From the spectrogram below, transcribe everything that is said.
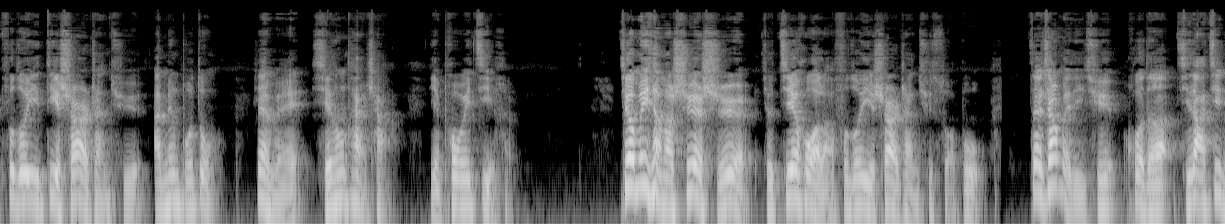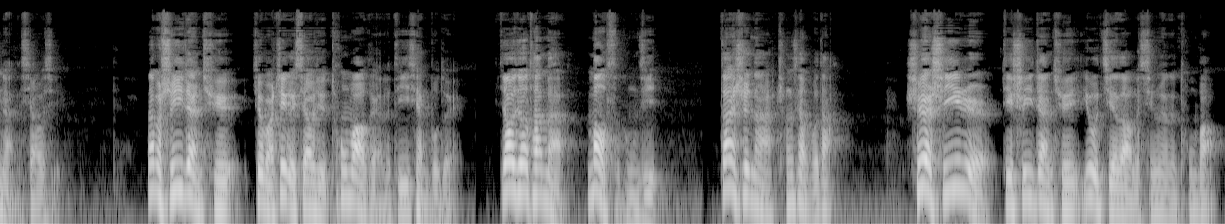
傅作义第十二战区按兵不动，认为协同太差，也颇为记恨。结果没想到十月十日就接获了傅作义十二战区所部。在张北地区获得极大进展的消息，那么十一战区就把这个消息通报给了第一线部队，要求他们冒死攻击。但是呢，成效不大。十月十一日，第十一战区又接到了行员的通报，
